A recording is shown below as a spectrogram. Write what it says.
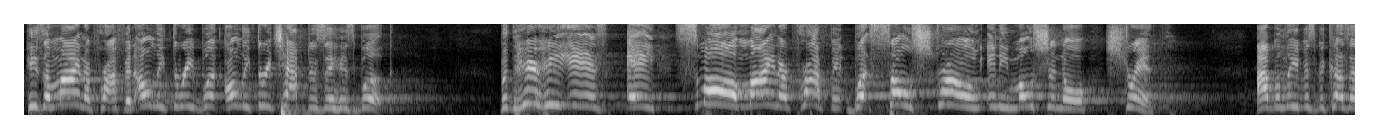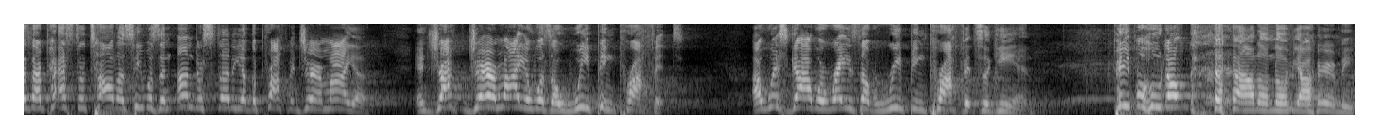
He's a minor prophet, only three book, only three chapters in his book. But here he is, a small minor prophet, but so strong in emotional strength. I believe it's because, as our pastor taught us, he was an understudy of the prophet Jeremiah. And Jeremiah was a weeping prophet. I wish God would raise up reaping prophets again. People who don't, I don't know if y'all hear me.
